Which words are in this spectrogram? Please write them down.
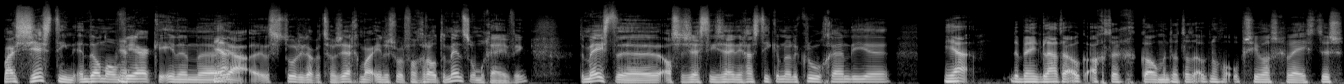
Maar 16 en dan al Ja. werken in een, eh, ja. Ja. sorry dat ik het zo zeg, maar in een soort van grote mensomgeving. De meeste, eh, als ze 16 zijn, die gaan stiekem naar de kroeg en die... eh, ja, daar ben ik later ook achter gekomen dat dat ook nog een optie was geweest. Dus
